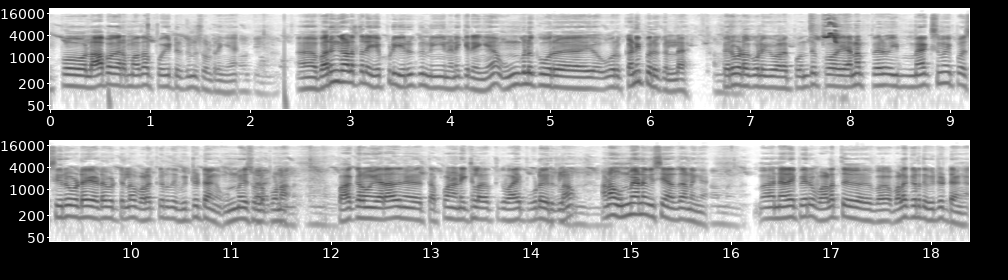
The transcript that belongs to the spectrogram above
இப்போது லாபகரமாக தான் போயிட்டு இருக்குன்னு சொல்கிறீங்க வருங்காலத்தில் எப்படி இருக்குன்னு நீங்கள் நினைக்கிறீங்க? உங்களுக்கு ஒரு ஒரு கணிப்பு இருக்குல்ல. பெருவடை கோழி வளர்ப்பு வந்து இப்போ ஏன்னா பெரு மேக்ஸிமம் இப்போ சிறுவடை இடவெட்டுலாம் வளர்க்குறது விட்டுட்டாங்க உண்மையை சொல்ல போனால் பார்க்குறவங்க யாராவது தப்பாக நினைக்கலாத்துக்கு வாய்ப்பு கூட இருக்கலாம். ஆனால் உண்மையான விஷயம் அதுதானுங்க நிறைய பேர் வளர்த்து வளர்க்குறத விட்டுட்டாங்க.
